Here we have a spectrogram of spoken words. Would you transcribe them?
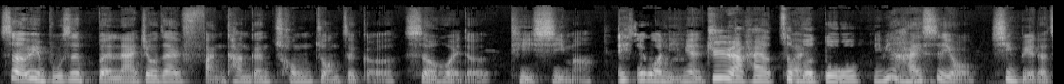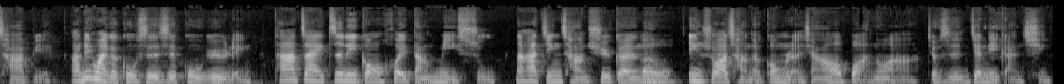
社运不是本来就在反抗跟冲撞这个社会的体系吗？哎，结果里面居然还有这么多，里面还是有性别的差别。然后另外一个故事是顾玉玲，她在智利工会当秘书，那她经常去跟印刷厂的工人想要把诺啊，就是建立感情。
